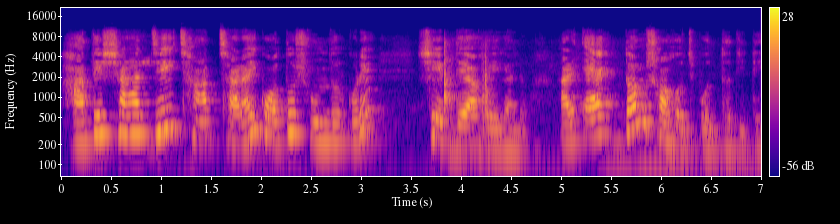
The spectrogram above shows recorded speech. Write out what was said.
হাতের সাহায্যেই ছাঁচ ছাড়াই কত সুন্দর করে শেপ দেয়া হয়ে গেল। আর একদম সহজ পদ্ধতিতে।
